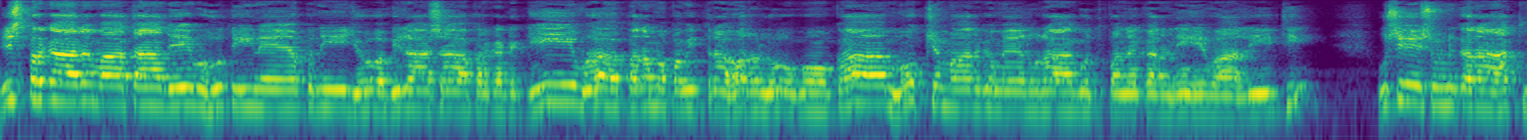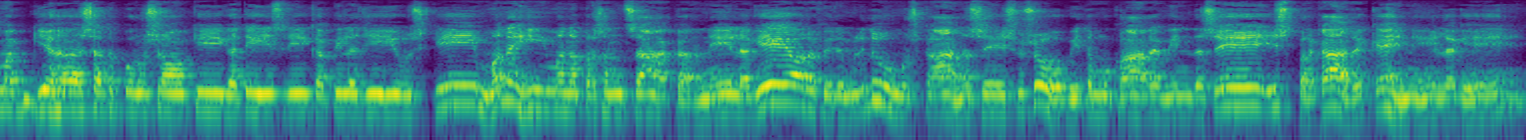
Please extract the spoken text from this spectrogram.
इस प्रकार माता देवहूति ने अपनी जो अभिलाषा प्रकट की, वह परम पवित्र और लोगों का मोक्ष मार्ग में अनुराग उत्पन्न करने वाली थी। उसे सुनकर आत्मज्ञ सतपुरुषों की गति श्री कपिल जी उसकी मन ही मन प्रशंसा करने लगे और फिर मृदु मुस्कान से सुशोभित मुखार विंद से इस प्रकार कहने लगे।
